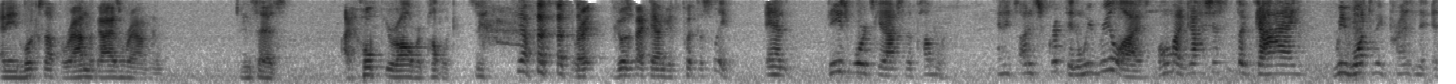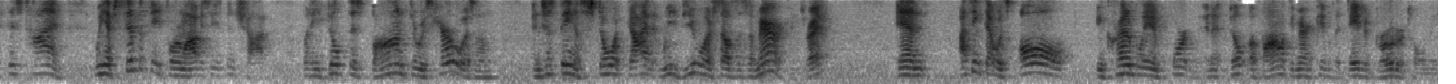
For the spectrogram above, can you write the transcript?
And he looks up around the guys around him and says, I hope you're all Republicans. yeah. right? Goes back down and gets put to sleep. And these words get out to the public. And it's unscripted. And we realize, oh my gosh, this is the guy we want to be president at this time. We have sympathy for him. Obviously, he's been shot. But he built this bond through his heroism and just being a stoic guy that we view ourselves as Americans, right? And I think that was all incredibly important. And it built a bond with the American people that David Broder told me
